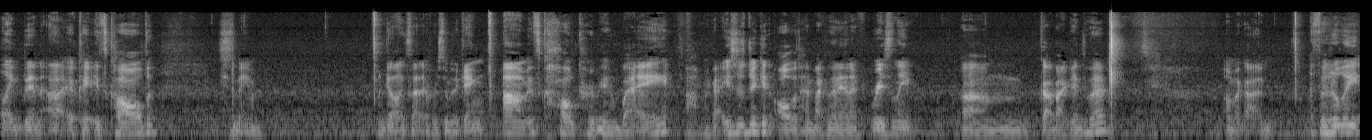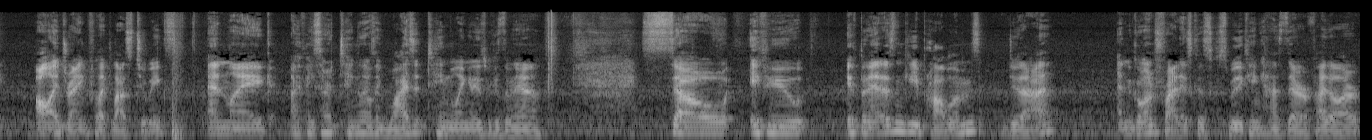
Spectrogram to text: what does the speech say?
Like then, uh, okay, it's called, excuse me. I get all excited for Smoothie King. Um, it's called Caribbean Way. Oh my god, I used to drink it all the time back in the day, and I recently um, got back into it. Oh my god. It's literally all I drank for like last two weeks. And like, my face started tingling. I was like, why is it tingling? And it was because of the banana. So, if you, if banana doesn't give you problems, do that. And go on Fridays because Smoothie King has their $5,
